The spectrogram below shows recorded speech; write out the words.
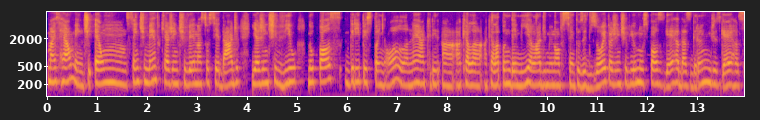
mas realmente é um sentimento que a gente vê na sociedade e a gente viu no pós-gripe espanhola, né, a, a, aquela, aquela pandemia lá de 1918, a gente viu nos pós-guerra das grandes guerras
